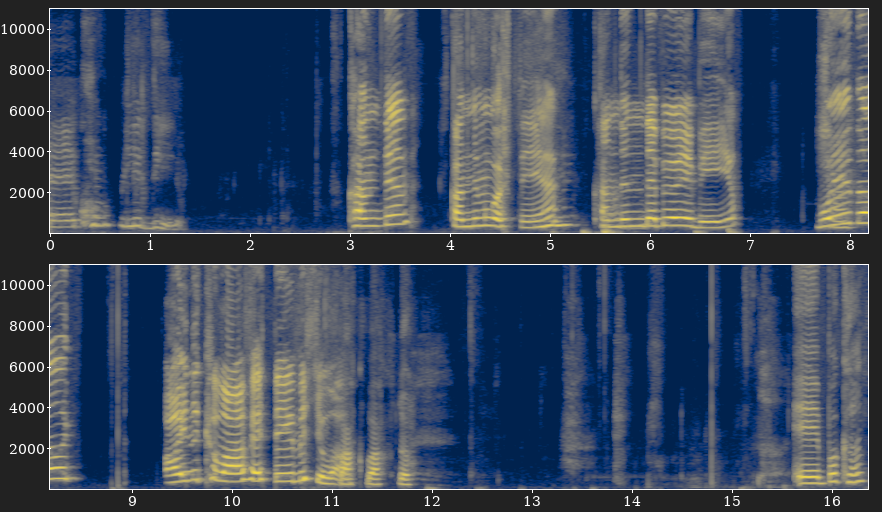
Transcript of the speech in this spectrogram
Ee, komik bile değil. Kendim, kendimi göstereyim. Kendim de böyle biriyim. Bu arada aynı kıyafetlerimiz var. Bak bak dur. Ee, bakın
